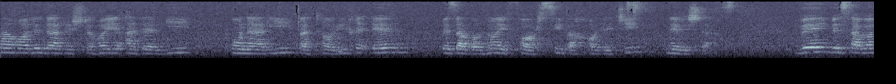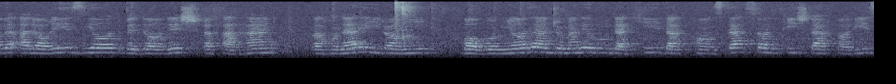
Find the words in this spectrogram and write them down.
مقاله در رشته های ادبی، هنری و تاریخ علم به زبانهای فارسی و خارجی نوشته است. وی به سبب علاقه زیاد به دانش و فرهنگ و هنر ایرانی با بنیاد انجمن رودکی در 15 سال پیش در پاریس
